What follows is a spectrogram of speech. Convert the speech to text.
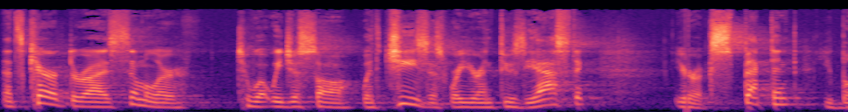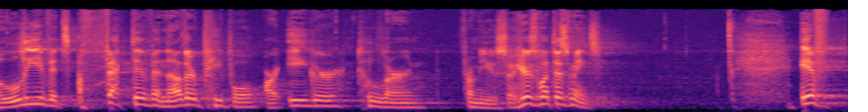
that's characterized similar to what we just saw with Jesus, where you're enthusiastic, you're expectant, you believe it's effective, and other people are eager to learn from you. So here's what this means. If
